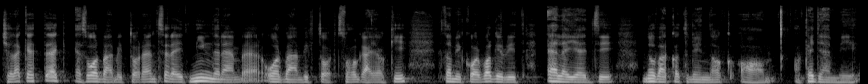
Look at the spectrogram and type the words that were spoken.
cselekedtek, ez Orbán Viktor rendszereit, minden ember Orbán Viktor szolgálja ki. Tehát amikor Vargérit elejegyzi Novák Katalinnak a, a kegyelmi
